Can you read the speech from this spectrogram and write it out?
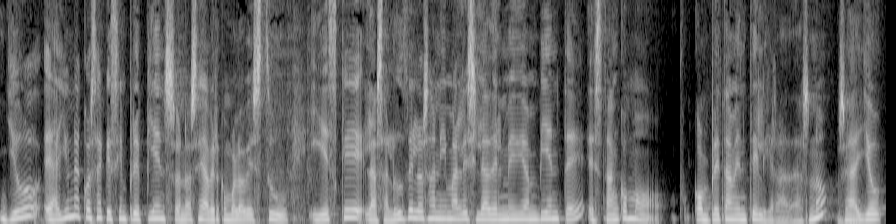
Yo eh, hay una cosa que siempre pienso, no sé, a ver cómo lo ves tú, y es que la salud de los animales y la del medio ambiente están como completamente ligadas, ¿no? O sea, yo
